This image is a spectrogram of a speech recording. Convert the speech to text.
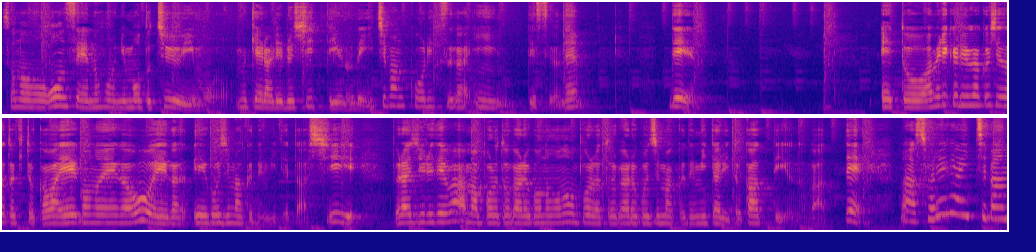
その音声の方にもっと注意も向けられるしっていうので一番効率がいいんですよね。でえっと、アメリカ留学してた時とかは英語の映画を映画英語字幕で見てたしブラジルでは、まあ、ポルトガル語のものをポルトガル語字幕で見たりとかっていうのがあって、まあ、それが一番、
